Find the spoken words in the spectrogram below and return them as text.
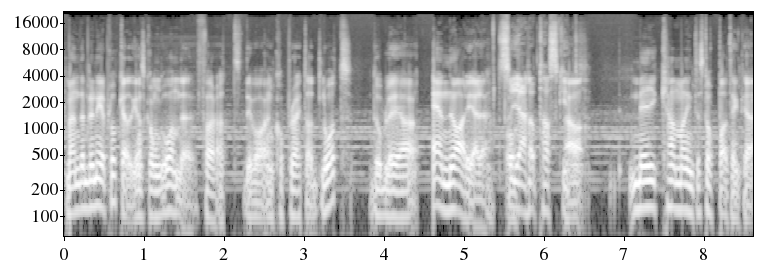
Men den blev nedplockad ganska omgående för att det var en copyrightad låt. Då blev jag ännu argare. Så Och- jävla taskigt. Ja, mig kan man inte stoppa tänkte jag.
